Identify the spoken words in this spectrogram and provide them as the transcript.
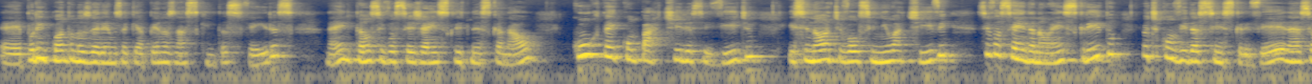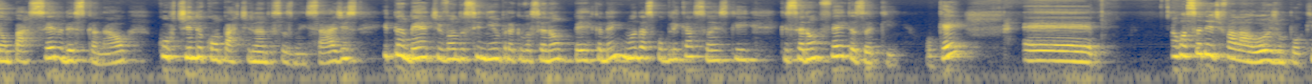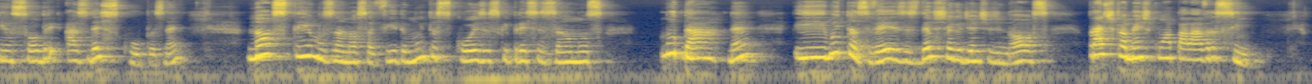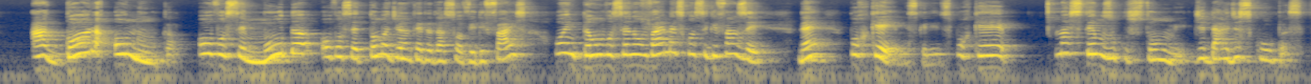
É, por enquanto, nos veremos aqui apenas nas quintas-feiras, né? Então, se você já é inscrito nesse canal, curta e compartilhe esse vídeo. E se não ativou o sininho, ative. Se você ainda não é inscrito, eu te convido a se inscrever, né? Ser um parceiro desse canal, curtindo e compartilhando essas mensagens e também ativando o sininho para que você não perca nenhuma das publicações que, que serão feitas aqui, ok? É, eu gostaria de falar hoje um pouquinho sobre as desculpas, né? Nós temos na nossa vida muitas coisas que precisamos mudar, né? E muitas vezes Deus chega diante de nós praticamente com a palavra sim. Agora ou nunca. Você muda, ou você toma a dianteira da sua vida e faz, ou então você não vai mais conseguir fazer, né? Por quê, meus queridos? Porque nós temos o costume de dar desculpas.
